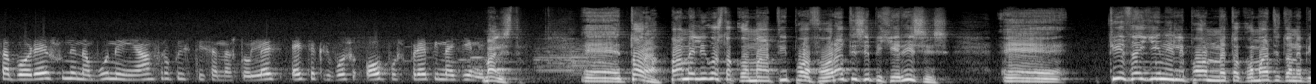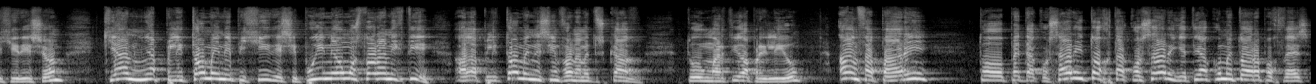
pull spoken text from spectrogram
θα μπορέσουν να μπουν οι άνθρωποι στις αναστολές έτσι ακριβώς όπως πρέπει να γίνει. Μάλιστα. Ε, τώρα, πάμε λίγο στο κομμάτι που αφορά τις επιχειρήσεις. Ε, τι θα γίνει λοιπόν με το κομμάτι των επιχειρήσεων και αν μια πληττόμενη επιχείρηση, που είναι όμως τώρα ανοιχτή, αλλά πληττόμενη σύμφωνα με τους ΚΑΔ του Μαρτίου-Απριλίου, αν θα πάρει το 500 ή το 800, γιατί ακούμε τώρα από χθες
